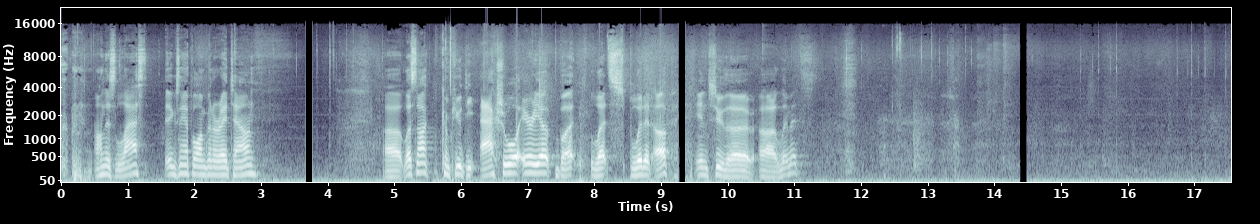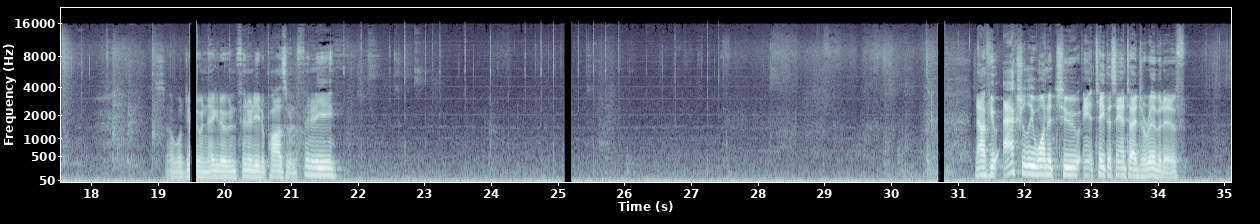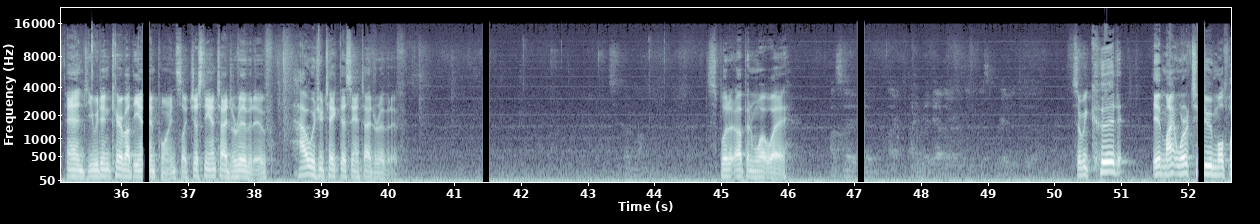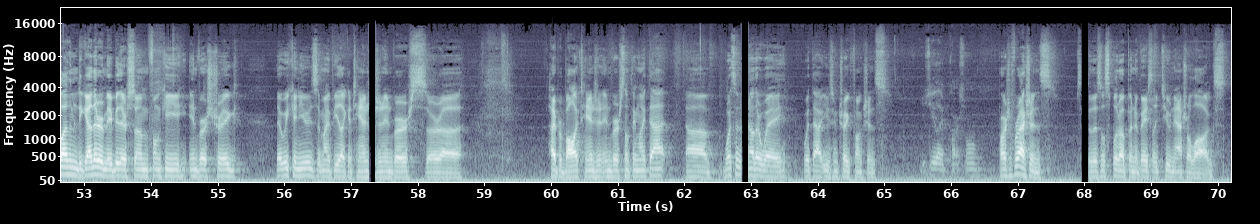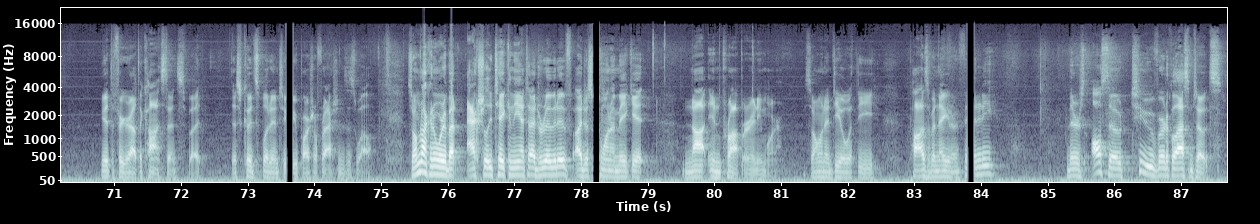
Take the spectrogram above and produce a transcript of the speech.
on this last example I'm going to write down, uh, let's not compute the actual area, but let's split it up into the uh, limits. So we'll do a negative infinity to positive infinity. Now, if you actually wanted to take this antiderivative and you didn't care about the endpoints, like just the antiderivative, how would you take this antiderivative? Split it up in what way? So we could, it might work to multiply them together, maybe there's some funky inverse trig that we can use. It might be like a tangent inverse or a hyperbolic tangent inverse, something like that. Uh, what's another way without using trig functions? Usually like partial. Partial fractions. So this will split up into basically two natural logs. You have to figure out the constants, but this could split into partial fractions as well. So I'm not going to worry about actually taking the antiderivative. I just want to make it not improper anymore. So I want to deal with the positive and negative infinity. There's also two vertical asymptotes,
